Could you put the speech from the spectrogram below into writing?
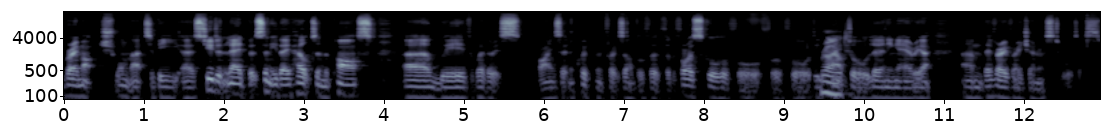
very much want that to be uh, student led, but certainly they've helped in the past uh, with whether it's buying certain equipment, for example, for, for the forest school or for, for, for the right. outdoor learning area. Um, they're very, very generous towards us.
